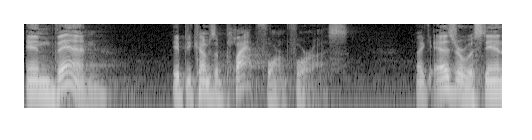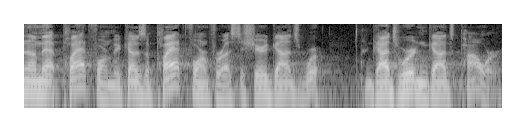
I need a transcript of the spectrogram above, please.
And then it becomes a platform for us. Like Ezra was standing on that platform. It becomes a platform for us to share God's word, God's word and God's power,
